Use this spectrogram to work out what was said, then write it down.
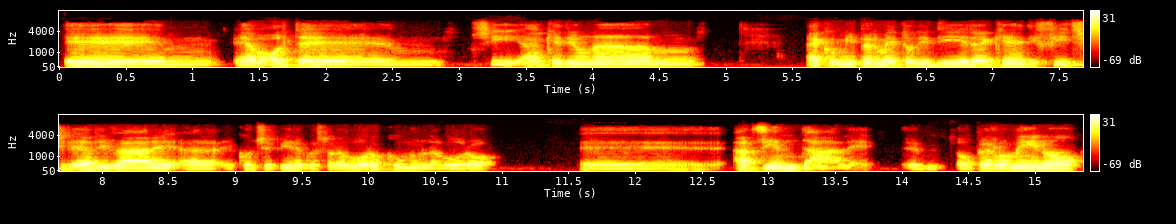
e, e a volte sì, anche di una Ecco, mi permetto di dire che è difficile arrivare a concepire questo lavoro come un lavoro eh, aziendale, eh, o perlomeno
